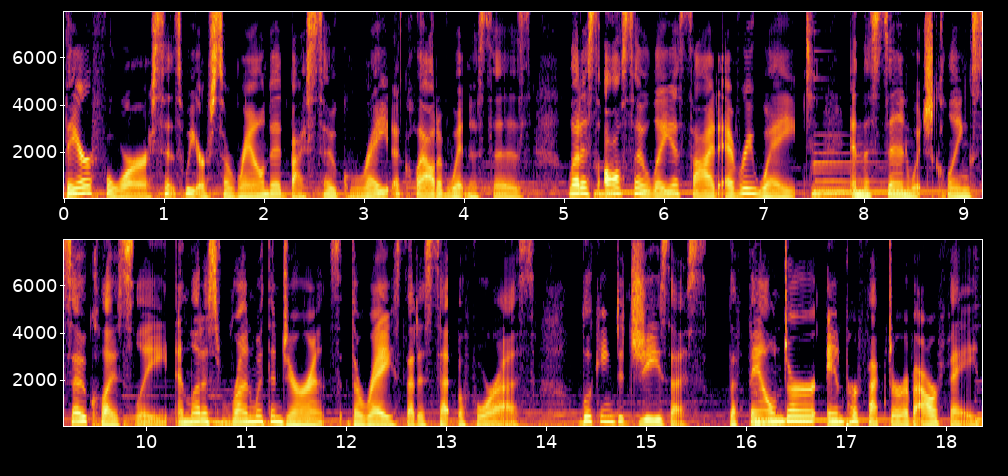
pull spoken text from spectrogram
Therefore, since we are surrounded by so great a cloud of witnesses, let us also lay aside every weight and the sin which clings so closely, and let us run with endurance the race that is set before us, looking to Jesus the founder and perfecter of our faith,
